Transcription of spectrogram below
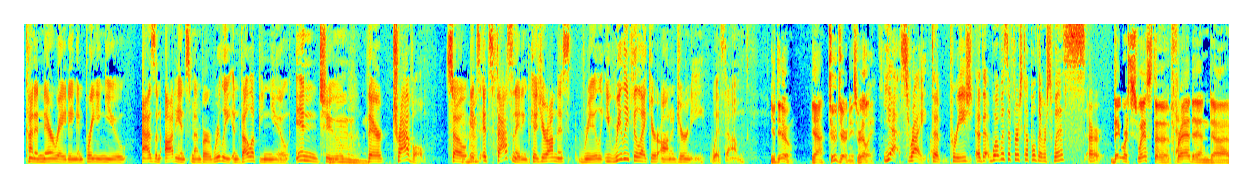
kind of narrating and bringing you as an audience member, really enveloping you into mm. their travel. So mm-hmm. it's it's fascinating because you're on this really you really feel like you're on a journey with them. You do. Yeah, two journeys really. Yes, right. The Paris. Uh, the, what was the first couple? They were Swiss, or They were Swiss. The Fred and uh,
